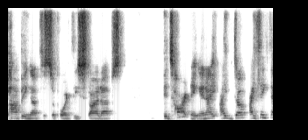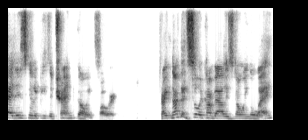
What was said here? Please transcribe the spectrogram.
popping up to support these startups. It's heartening. And I, I don't I think that is going to be the trend going forward. Right? Not that Silicon Valley is going away.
